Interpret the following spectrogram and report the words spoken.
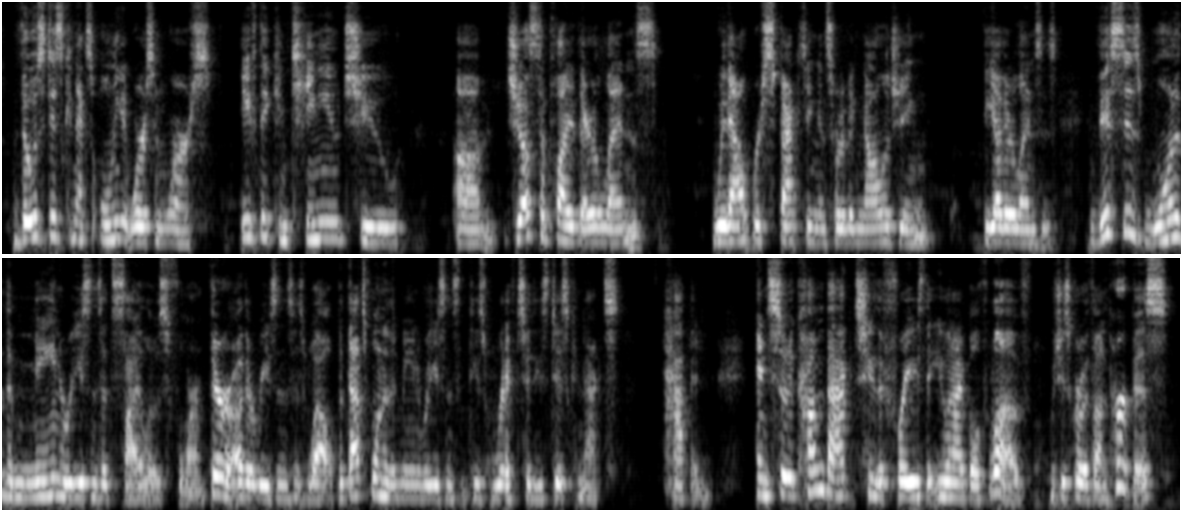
those disconnects only get worse and worse if they continue to um, just apply their lens without respecting and sort of acknowledging the other lenses. This is one of the main reasons that silos form. There are other reasons as well, but that's one of the main reasons that these rifts or these disconnects happen. And so to come back to the phrase that you and I both love, which is growth on purpose,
